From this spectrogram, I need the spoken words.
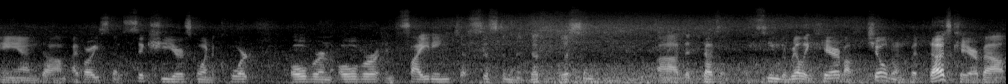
and um, I've already spent six years going to court over and over and fighting to a system that doesn't listen, uh, that doesn't seem to really care about the children, but does care about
